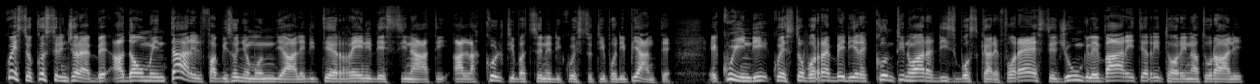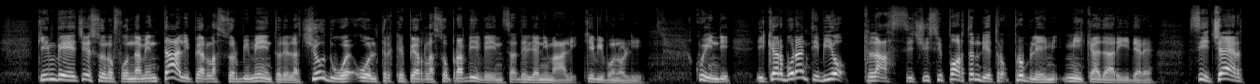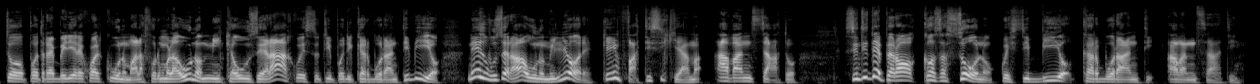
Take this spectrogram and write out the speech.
Questo costringerebbe ad aumentare il fabbisogno mondiale di terreni destinati alla coltivazione di questo tipo di piante e quindi questo vorrebbe dire continuare a disboscare foreste, giungle e vari territori naturali, che invece sono fondamentali per l'assorbimento della CO2 oltre che per la sopravvivenza degli animali che vivono lì. Quindi i carburanti bio classici si portano dietro problemi mica da ridere. Sì, certo, potrebbe dire qualcuno, ma la Formula 1 mica userà questo tipo di carburanti bio, ne userà uno migliore, che infatti si chiama avanzato. Sentite però cosa sono questi biocarburanti avanzati.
